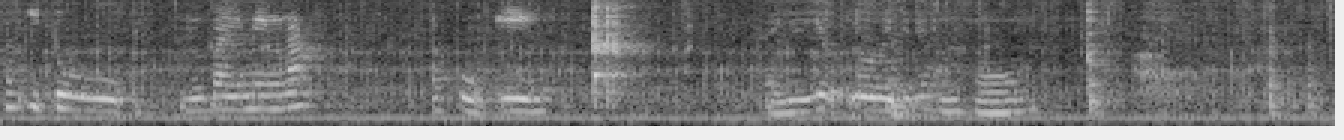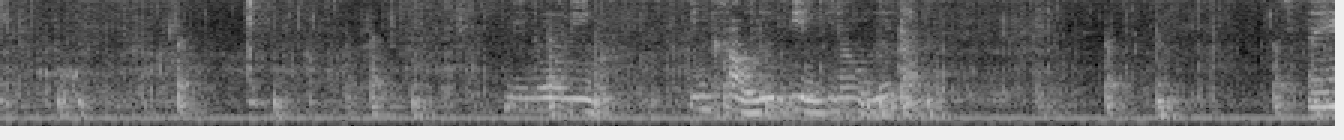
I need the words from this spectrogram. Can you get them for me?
ผักอีตูหรือใบแมงลักเราปลูกเอง ใส่เยอะๆเลยจะได้หอมๆเมนูนี้ กินข้าลืมอิ่มพี่น้องเอ้ยแซ่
